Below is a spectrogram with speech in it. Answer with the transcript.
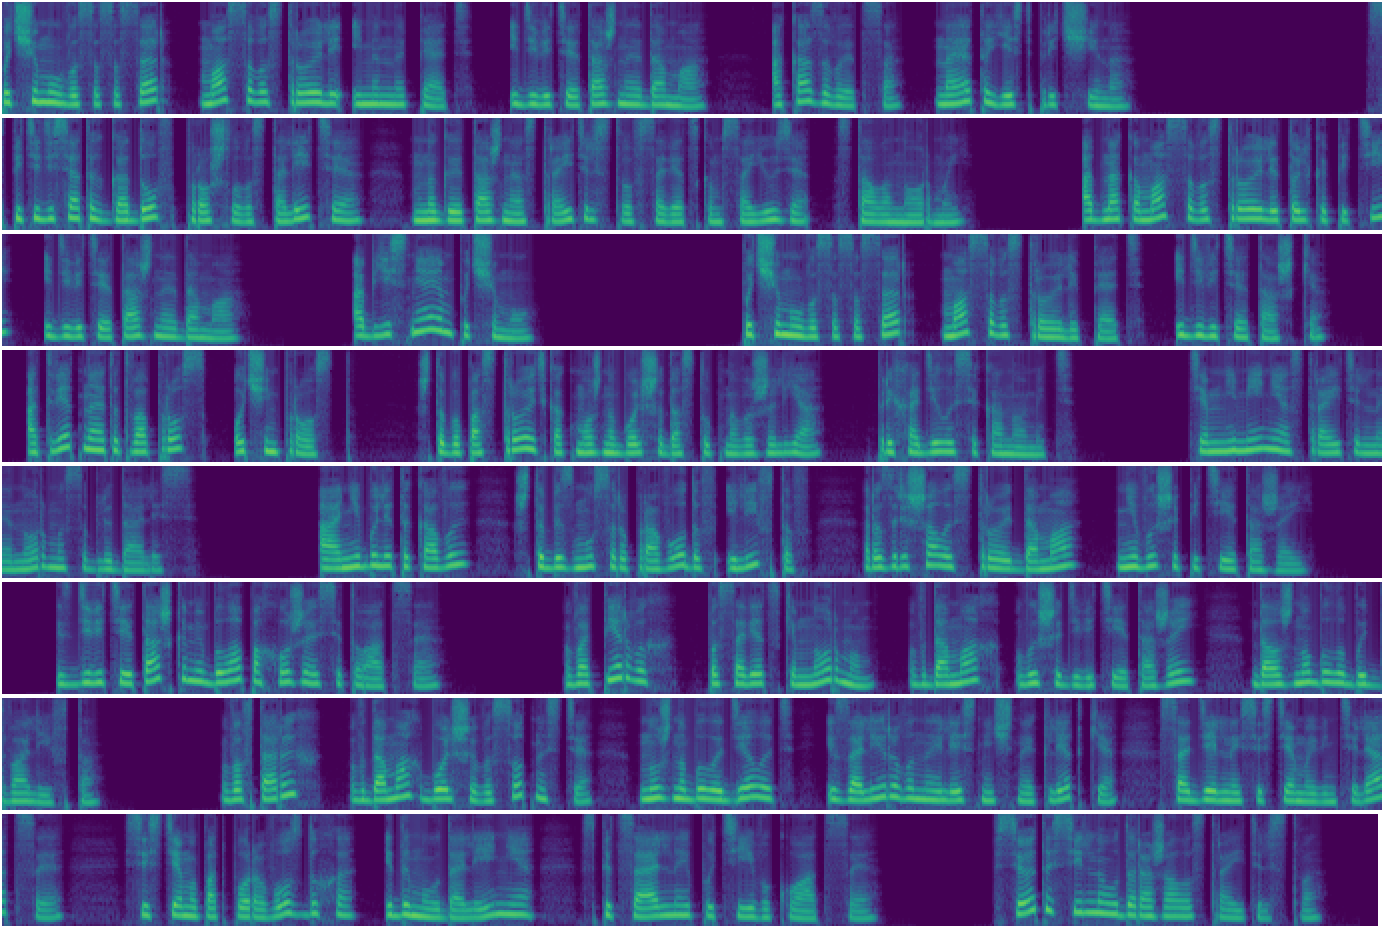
Почему в СССР массово строили именно пять и девятиэтажные дома? Оказывается, на это есть причина. С 50-х годов прошлого столетия многоэтажное строительство в Советском Союзе стало нормой. Однако массово строили только пяти- и девятиэтажные дома. Объясняем почему. Почему в СССР массово строили пять- и девятиэтажки? Ответ на этот вопрос очень прост. Чтобы построить как можно больше доступного жилья, приходилось экономить. Тем не менее строительные нормы соблюдались. А они были таковы, что без мусоропроводов и лифтов разрешалось строить дома не выше пяти этажей. С девятиэтажками была похожая ситуация. Во-первых, по советским нормам в домах выше девяти этажей должно было быть два лифта. Во-вторых, в домах большей высотности нужно было делать изолированные лестничные клетки с отдельной системой вентиляции, системы подпора воздуха и дымоудаления, специальные пути эвакуации. Все это сильно удорожало строительство.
